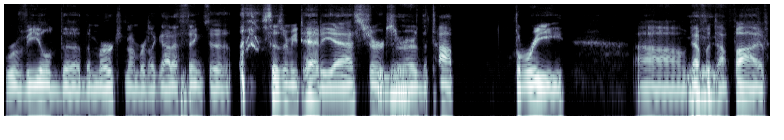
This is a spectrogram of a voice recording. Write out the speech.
revealed the the merch numbers, I got to think the Scissor Me Daddy ass shirts Mhm. are the top three, um, definitely Mhm. top five.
